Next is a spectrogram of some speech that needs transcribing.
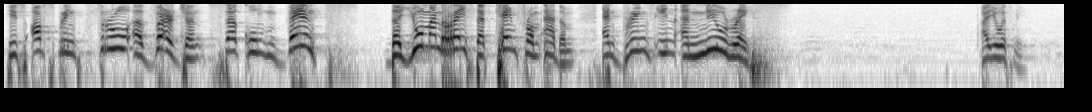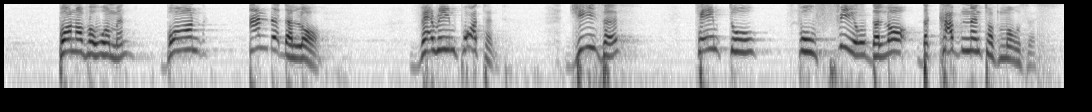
his offspring through a virgin, circumvents the human race that came from Adam and brings in a new race. Are you with me? Born of a woman, born under the law. Very important. Jesus came to fulfill the law, the covenant of Moses.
